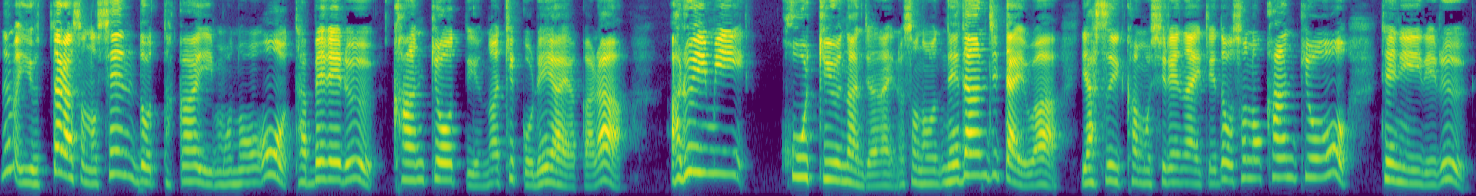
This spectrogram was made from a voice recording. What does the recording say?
でも言ったらその鮮度高いものを食べれる環境っていうのは結構レアやから、ある意味、高級なんじゃないの？その値段自体は安いかもしれないけど、その環境を手に入れる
